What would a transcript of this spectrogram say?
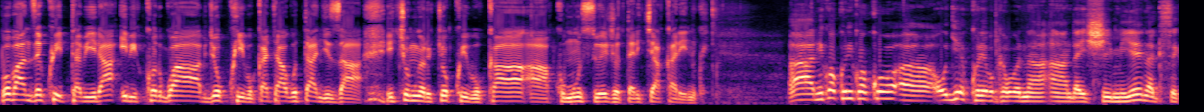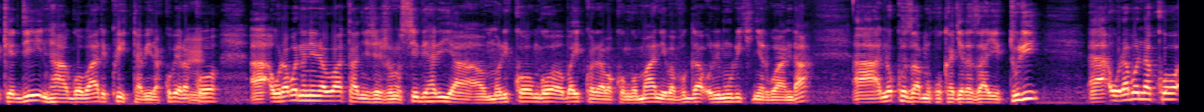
bo banze kwitabira ibikorwa byo kwibuka cyangwa gutangiza icyumweru cyo kwibuka ah, ku munsi w'ejo tariki ya karindwi. Niko kuri koko ah, ugiye kureba ukabona ah, ndayishimiye na gisekedi ntago bari kwitabira kubera ko ah, urabona ni nabo batangije jenoside hariya muri kongo bayikorera abakongomani bavuga ururimi rw'ikinyarwanda ah, no kuzamuka ukagera za yituri. Ah, urabona ko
